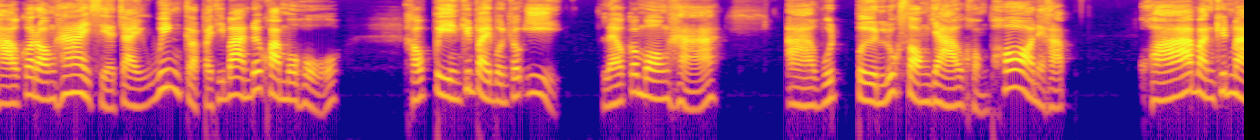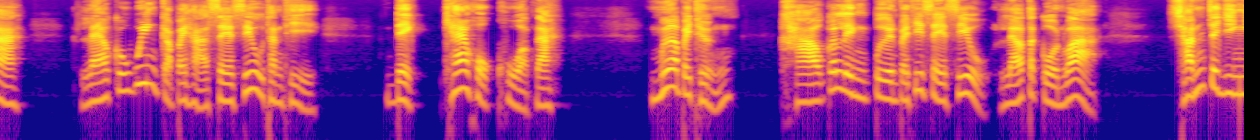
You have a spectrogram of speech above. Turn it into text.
ข่าวก็ร้องไห้เสียใจวิ่งกลับไปที่บ้านด้วยความโมโห เขาปีนขึ้นไปบนเก้าอี้ แล้วก็มองหา อาวุธปืนลูกซองยาวของพ่อเนี่ยครับ คว้ามันขึ้นมา แล้วก็วิ่งกลับไปหาเซซิลทันที เด็กแค่หกขวบนะ เมื่อไปถึงข่าวก็เล็งปืนไปที่เซซิลแล้วตะโกนว่า ฉันจะยิง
